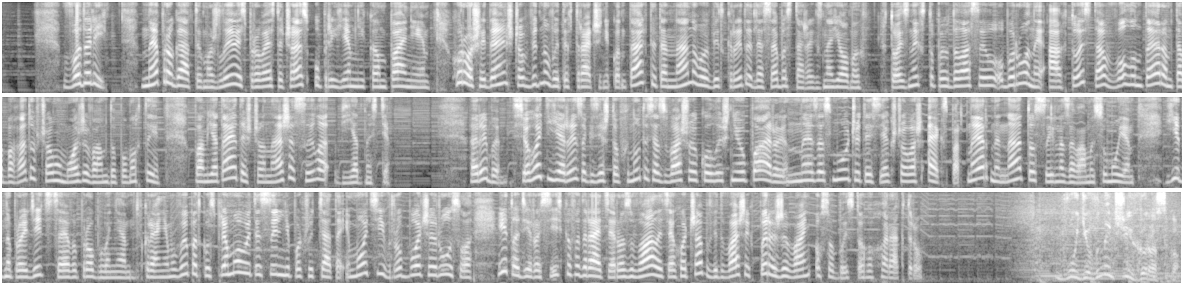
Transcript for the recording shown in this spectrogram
Водолій не прогавте можливість провести час у приємній кампанії. Хороший день, щоб відновити втрачені контакти та наново відкрити для себе старих знайомих. Хтось з них вступив до лав оборони, а хтось став волонтером та багато в чому може вам допомогти. Пам'ятайте, що наша сила в єдності. Риби, сьогодні є ризик зіштовхнутися з вашою колишньою парою. Не засмучуйтесь, якщо ваш екс-партнер не надто сильно за вами сумує. Гідно пройдіть це випробування. В крайньому випадку спрямовуйте сильні почуття та емоції в робоче русло, і тоді Російська Федерація розвалиться, хоча б від ваших переживань особистого характеру. Войовничий гороскоп.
